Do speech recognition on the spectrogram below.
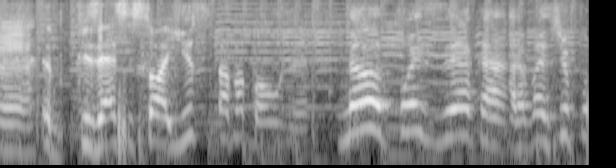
É. Fizesse só isso, tava bom, né? Não, pois é, cara, mas tipo,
